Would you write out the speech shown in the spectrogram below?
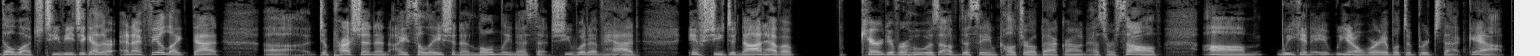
they'll watch TV together. And I feel like that uh, depression and isolation and loneliness that she would have had if she did not have a caregiver who was of the same cultural background as herself, um, we can, you know, we're able to bridge that gap.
